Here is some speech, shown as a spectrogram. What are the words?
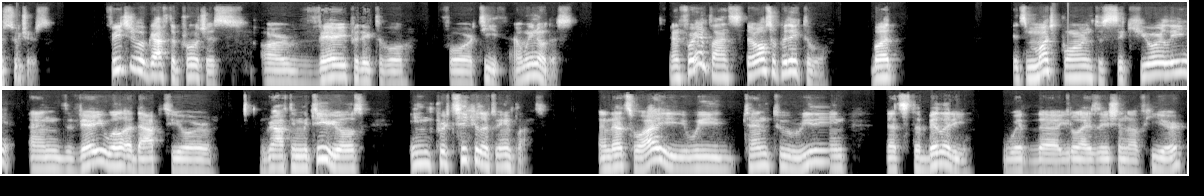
sutures. Featural graft approaches are very predictable for teeth, and we know this. And for implants, they're also predictable, but it's much important to securely and very well adapt your grafting materials, in particular to implants. And that's why we tend to really that stability with the utilization of here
